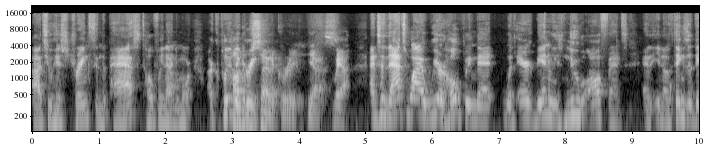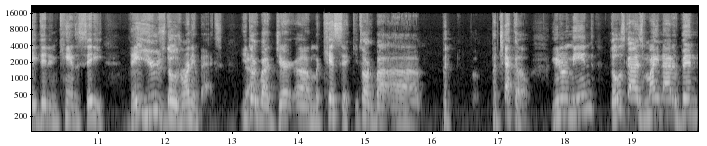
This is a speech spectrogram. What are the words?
uh, to his strengths in the past. Hopefully not anymore. I completely 100% agree. agree. Yes. Yeah. And so that's why we're hoping that with Eric Bieniemy's new offense and you know things that they did in Kansas City, they use those running backs. You yeah. talk about Jer- uh, McKissic. You talk about uh, Pacheco. You know what I mean? Those guys might not have been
